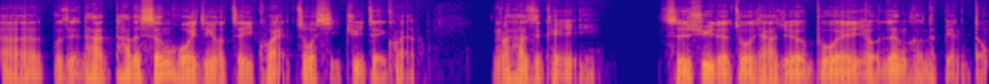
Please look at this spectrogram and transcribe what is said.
呃，不是他他的生活已经有这一块做喜剧这一块了，那他是可以持续的做下去，而不会有任何的变动。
